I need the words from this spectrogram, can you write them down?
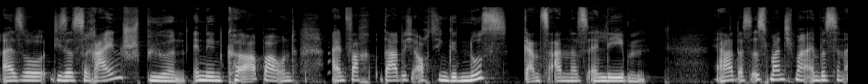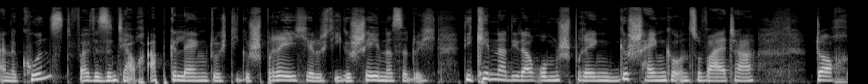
Also dieses Reinspüren in den Körper und einfach dadurch auch den Genuss ganz anders erleben. Ja, das ist manchmal ein bisschen eine Kunst, weil wir sind ja auch abgelenkt durch die Gespräche, durch die Geschehnisse, durch die Kinder, die da rumspringen, Geschenke und so weiter. Doch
